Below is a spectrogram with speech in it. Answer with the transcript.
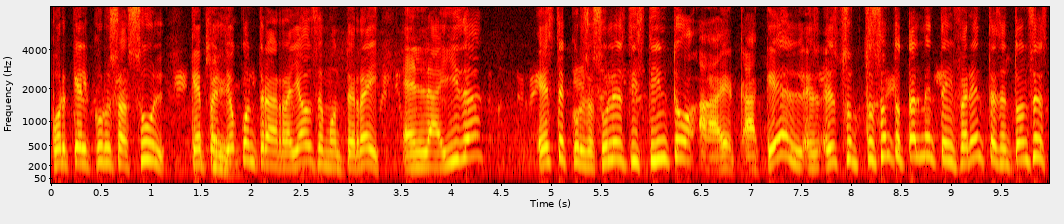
Porque el Cruz Azul, que perdió contra Rayados de Monterrey, en la ida este Cruz Azul es distinto a, aquel, son, totalmente diferentes. Entonces,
